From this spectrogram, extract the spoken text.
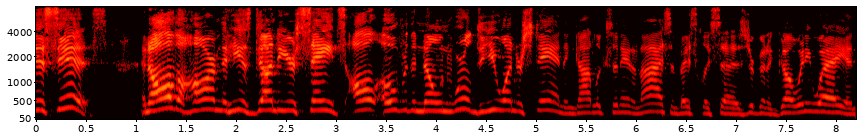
this is? And all the harm that he has done to your saints all over the known world. Do you understand? And God looks at Ananias and basically says, You're going to go anyway. And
